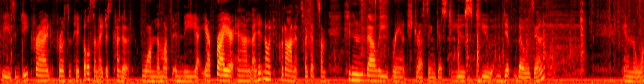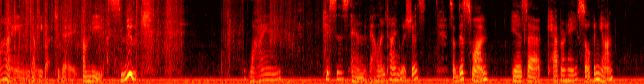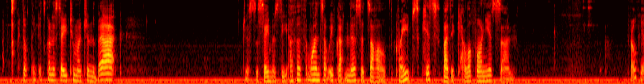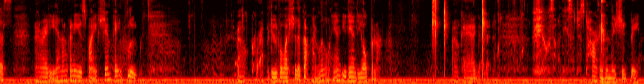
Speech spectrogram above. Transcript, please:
these deep fried frozen pickles, and I just kind of warmed them up in the uh, air fryer, and I didn't know what to put on it, so I got some Hidden Valley Ranch dressing just to use to dip those in. And the wine that we got today from the Smooch Wine Kisses and Valentine Wishes. So this one is a Cabernet Sauvignon. I don't think it's going to say too much in the back. Just the same as the other th ones that we've gotten this. It's all grapes kissed by the California sun. Focus. Alrighty, and I'm going to use my champagne flute. Oh, crap-a-doodle. I should have got my little handy-dandy opener. Okay, I got it. Phew, some of these are just harder than they should be.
